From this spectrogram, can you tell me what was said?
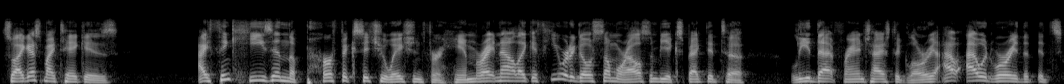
So I guess my take is I think he's in the perfect situation for him right now. Like if he were to go somewhere else and be expected to lead that franchise to glory, I, I would worry that it's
